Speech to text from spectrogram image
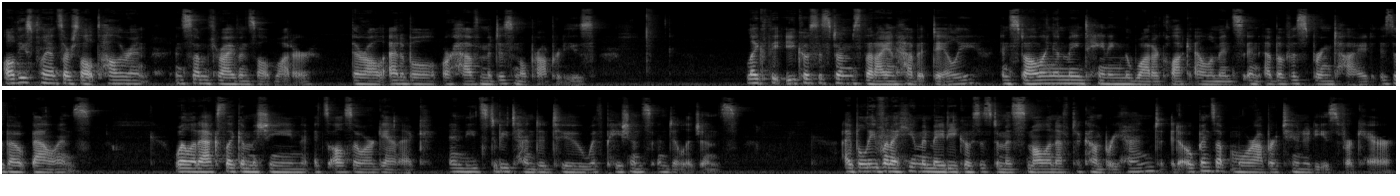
All these plants are salt tolerant and some thrive in salt water. They're all edible or have medicinal properties. Like the ecosystems that I inhabit daily, installing and maintaining the water clock elements in ebb of a spring tide is about balance. While it acts like a machine, it's also organic and needs to be tended to with patience and diligence. I believe when a human made ecosystem is small enough to comprehend, it opens up more opportunities for care.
